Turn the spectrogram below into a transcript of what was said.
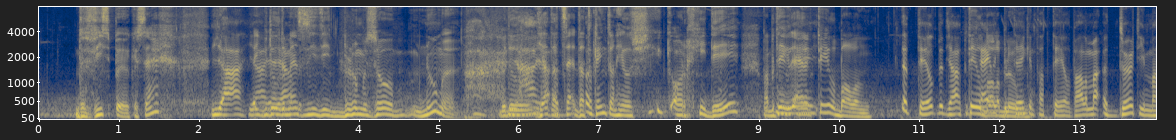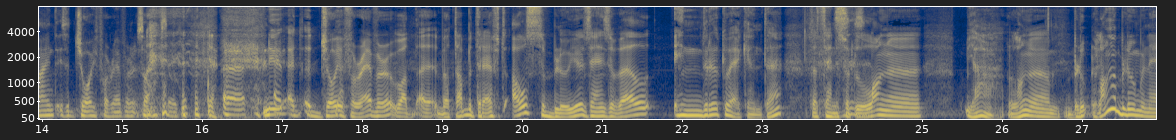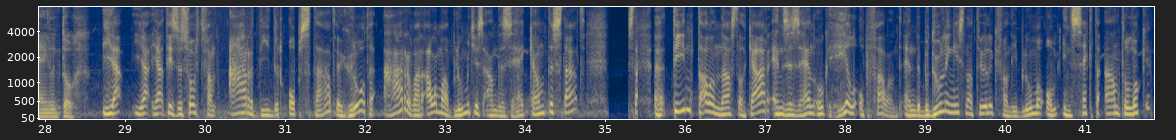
De viespeuken, zeg? Ja, ja. Ik bedoel, ja, ja. de mensen die die bloemen zo noemen. Ik bedoel, Ja, ja, dat, dat klinkt dan heel chic, orchidee, maar betekent Nee. eigenlijk teelballen. Het teelt, ja, het Teelballenbloem. betekent dat teelballen, maar a dirty mind is a joy forever, zou ik zeggen. Eh, Nu, en- het Joy Forever, wat, eh, wat dat betreft, als ze bloeien, zijn ze wel indrukwekkend. Hè? Dat zijn een soort lange, ja, lange, bloe- lange bloemen eigenlijk toch? Ja, ja, ja, het is een soort van aar die erop staat. Een grote aar waar allemaal bloemetjes aan de zijkanten staat. Eh, tientallen naast elkaar en ze zijn ook heel opvallend. En de bedoeling is natuurlijk van die bloemen om insecten aan te lokken.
